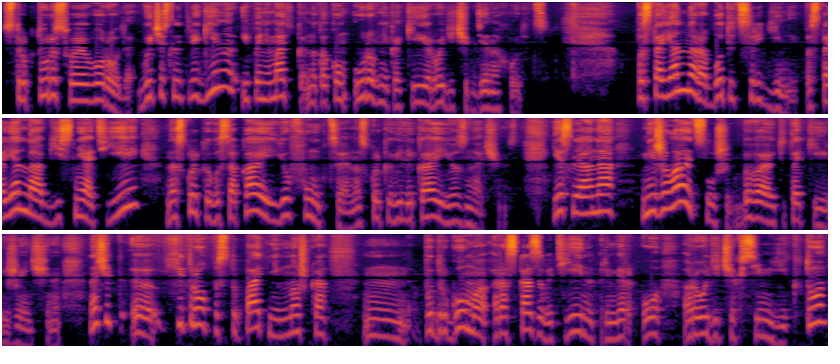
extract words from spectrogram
структуру своего рода, вычислить Регину и понимать, на каком уровне какие родичи где находятся постоянно работать с Региной, постоянно объяснять ей, насколько высока ее функция, насколько велика ее значимость. Если она не желает слушать, бывают и такие женщины, значит э, хитро поступать, немножко по-другому рассказывать ей, например, о родичах семьи, кто,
